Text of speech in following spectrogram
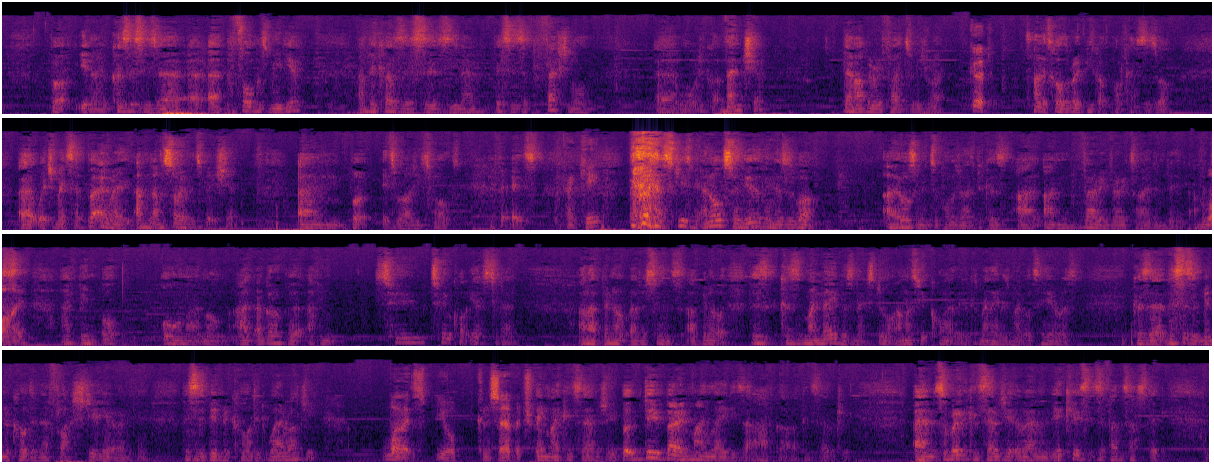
But you know, because this is a, a, a performance medium, and because this is you know this is a professional uh, what would you call it, venture, then I'll be referred to as Ray. Good. And it's called the Ray Peacock podcast as well, uh, which makes sense. But anyway, I'm, I'm sorry if it's a bit shit, um, but it's Raji's fault if it is. Thank you. Excuse me. And also the other thing is as well, I also need to apologise because I, I'm very very tired indeed. I'm Why? I've been up all night long. I, I got up at I think two two o'clock yesterday. And I've been up ever since. I've been up because my neighbours next door. I must speak quietly because my neighbours might be able to hear us. Because uh, this hasn't been recorded in a flash studio or anything. This has been recorded where, Raji? Well, it's your conservatory. in my conservatory. But do bear in mind, ladies, that I have got a conservatory. Um, so we're in the conservatory at the moment. The acoustics are fantastic.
